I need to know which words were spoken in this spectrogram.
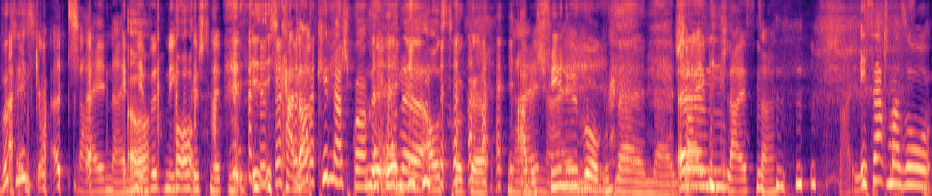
wirklich? Nein, nein, hier wird nichts geschnitten. Ich, ich kann auch Kindersprache ohne Ausdrücke. Habe ich viel nein. Übung. Nein, nein. Scheibenkleister. Ich sag mal so,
